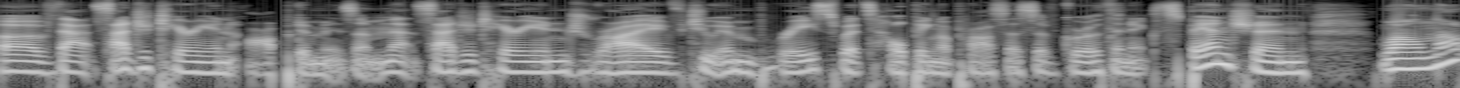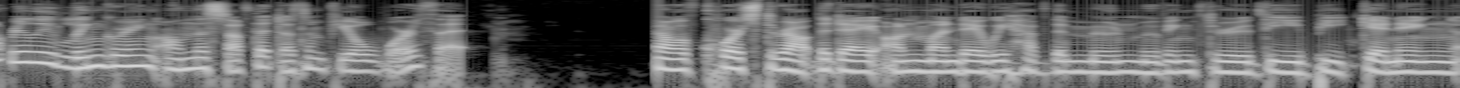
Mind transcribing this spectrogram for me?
of that Sagittarian optimism, that Sagittarian drive to embrace what's helping a process of growth and expansion while not really lingering on the stuff that doesn't feel worth it. Now, of course, throughout the day on Monday, we have the moon moving through the beginning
